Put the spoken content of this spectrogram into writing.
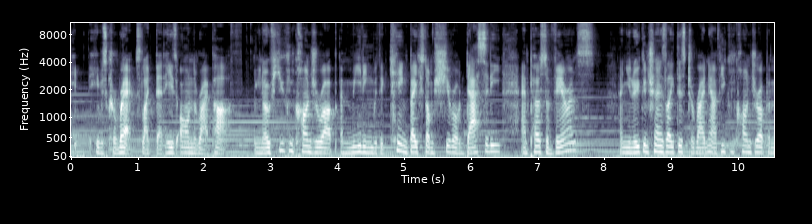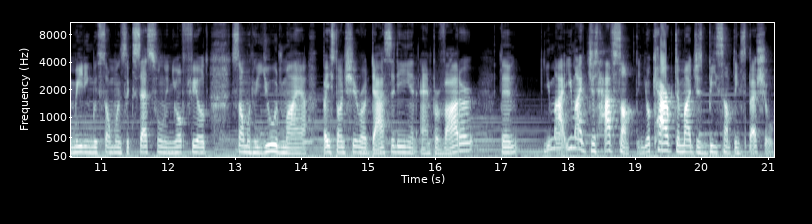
he, he, was correct, like that he's on the right path. You know, if you can conjure up a meeting with a king based on sheer audacity and perseverance, and you know, you can translate this to right now. If you can conjure up a meeting with someone successful in your field, someone who you admire based on sheer audacity and, and bravado, then you might you might just have something. Your character might just be something special.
